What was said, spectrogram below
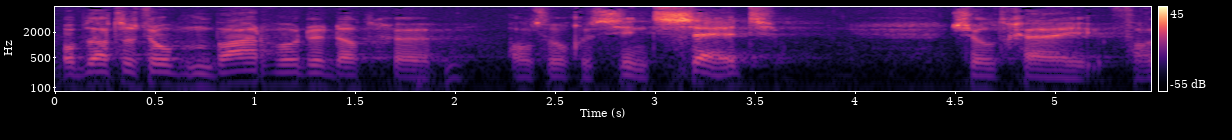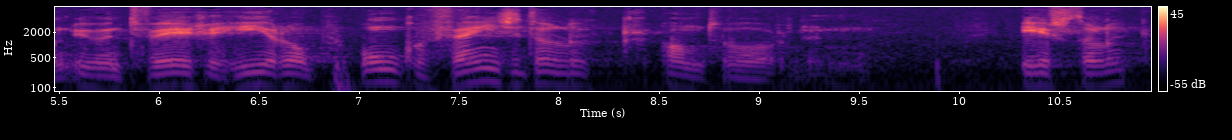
Opdat het openbaar worden dat ge al zo gezind zijt, zult gij van uw twegen hierop ongeveinsdelijk antwoorden. Eerstelijk,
